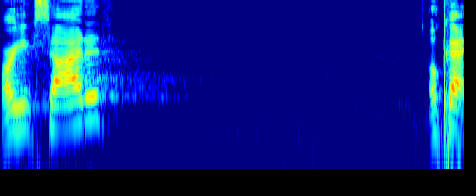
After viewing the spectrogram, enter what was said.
Are you excited? Okay.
